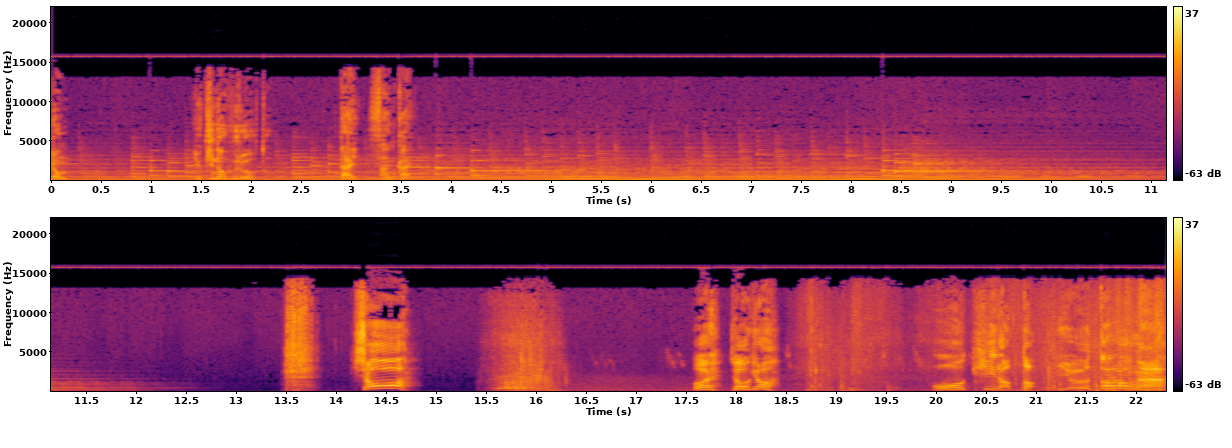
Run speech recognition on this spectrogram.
4雪の降る音。第3回。起床おいじゃあ起きろ。起きろと言うとろうが。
